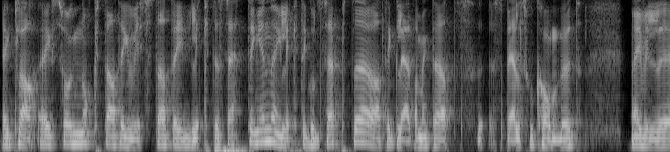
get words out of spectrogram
jeg, klar, jeg så nok til at jeg visste at jeg likte settingen, jeg likte konseptet, og at jeg gleda meg til at spillet skulle komme ut. Men jeg ville,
